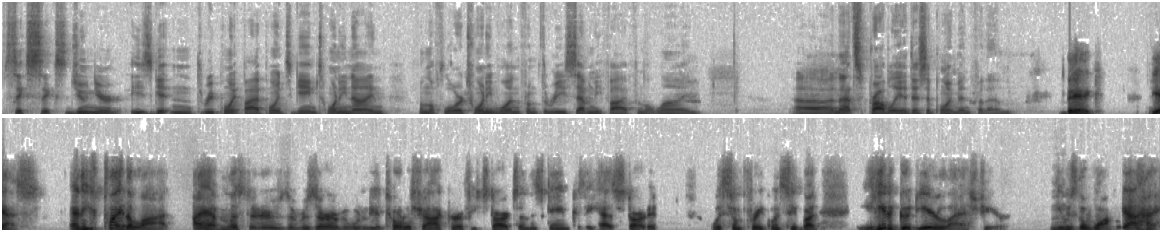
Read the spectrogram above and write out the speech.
six six junior, he's getting three point five points a game, twenty nine from the floor, twenty one from three, 75 from the line. Uh, and that's probably a disappointment for them. Big, yeah. yes. And he's played a lot. I have him listed as a reserve. It wouldn't be a total shocker if he starts in this game because he has started with some frequency. But he had a good year last year. Mm. He hmm. was the one guy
